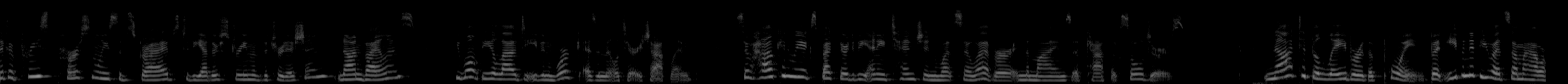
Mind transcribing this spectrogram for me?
if a priest personally subscribes to the other stream of the tradition, nonviolence, he won't be allowed to even work as a military chaplain. So, how can we expect there to be any tension whatsoever in the minds of Catholic soldiers? Not to belabor the point, but even if you had somehow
